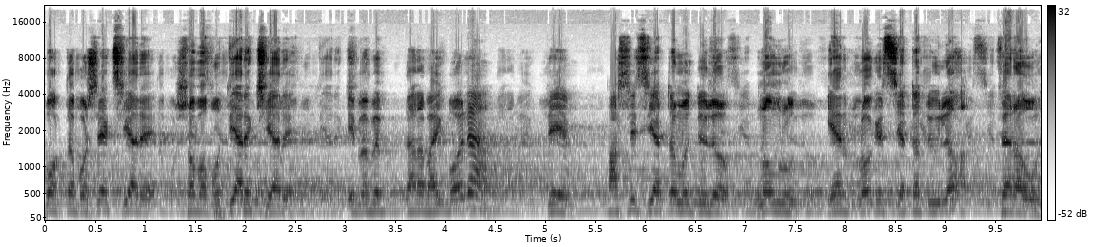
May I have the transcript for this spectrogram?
বক্তা বসে এক চেয়ারে, সভাপতি আরেক চেয়ারে। এভাবে ধারাবাহিক বয় না? যে পাশের চেয়ারটার মধ্যে হইল নমরুদ, এর লগের চেয়ারটা হইল ফেরাউন।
